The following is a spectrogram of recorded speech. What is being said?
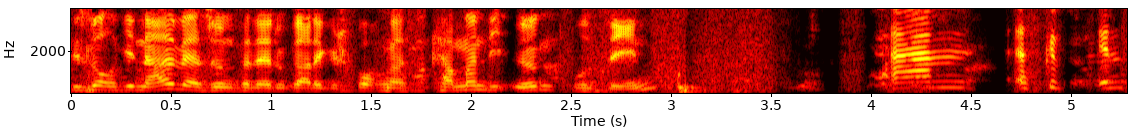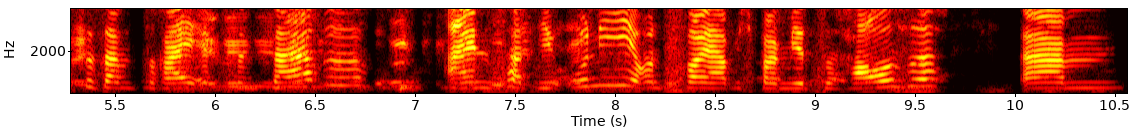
Diese Originalversion, von der du gerade gesprochen hast, kann man die irgendwo sehen? Ähm, es gibt insgesamt drei Exemplare. Eins hat die Uni und zwei habe ich bei mir zu Hause. Ähm,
